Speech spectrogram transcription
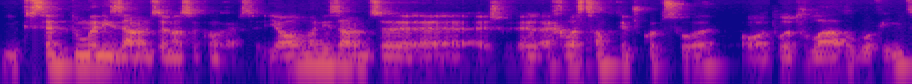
interessante de humanizarmos a nossa conversa. E ao humanizarmos a, a, a, relação que temos com a pessoa, ou do outro lado, o ouvinte,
